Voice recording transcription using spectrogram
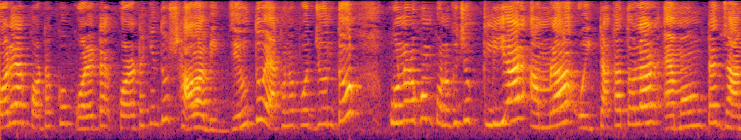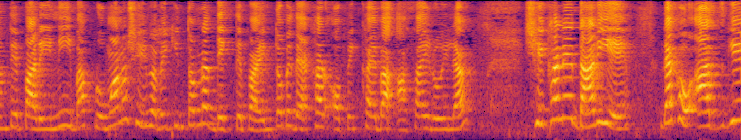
করে, আর কটাক্ষ করাটা করাটা কিন্তু স্বাভাবিক। যেহেতু এখনও পর্যন্ত কোনো রকম কোনো কিছু ক্লিয়ার আমরা ওই টাকা তোলার অ্যামাউন্টটা জানতে পারিনি বা প্রমাণও সেইভাবে কিন্তু আমরা দেখতে পাইনি। তবে দেখার অপেক্ষায় বা আশায় রইলাম। সেখানে দাঁড়িয়ে দেখো, আজকে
